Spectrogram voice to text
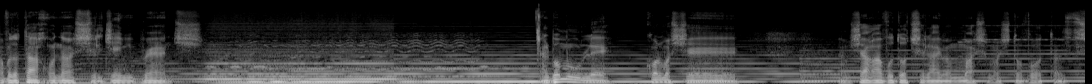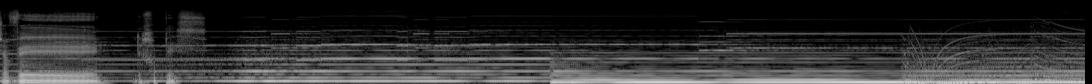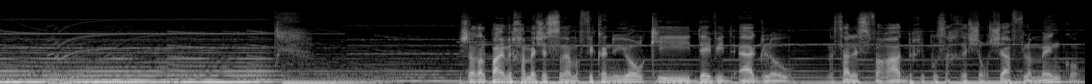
עבודתה האחרונה של ג'יימי ברנץ'. אלבום מעולה, כל מה ש... גם שאר העבודות שלה הן ממש ממש טובות, אז שווה לחפש. בשנת 2015 המפיק הניו יורקי דיוויד אגלו נסע לספרד בחיפוש אחרי שורשי הפלמנקו.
